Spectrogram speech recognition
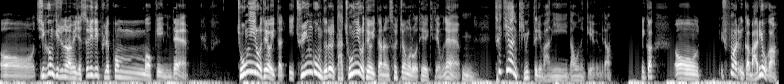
어, 지금 기준으로 하면 이제 3D platformer 게임인데, 종이로 되어 있다. 이 주인공들을 다 종이로 되어 있다는 설정으로 되어 있기 때문에, 음. 특이한 gimmick들이 많이 나오는 게임입니다. 그러니까 어 슈퍼마리 그러니까 마리오가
